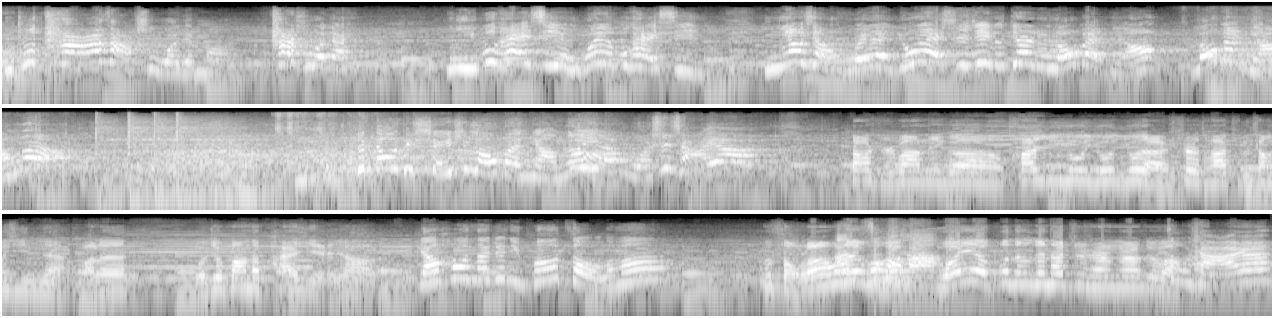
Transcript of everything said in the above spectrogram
你知道他咋说的吗？他说的，你不开心，我也不开心。你要想回来，永远是这个店的老板娘。老板娘啊，这到底谁是老板娘啊对呀、啊？我是啥呀？当时吧，那个他有有有点事儿，他挺伤心的。完了，我就帮他排解一下子。然后呢，这女朋友走了吗？那走了，后来我我也不能跟他吱声啊，对吧走？啥呀？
